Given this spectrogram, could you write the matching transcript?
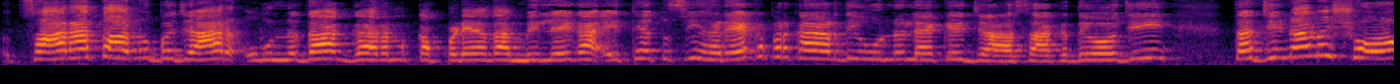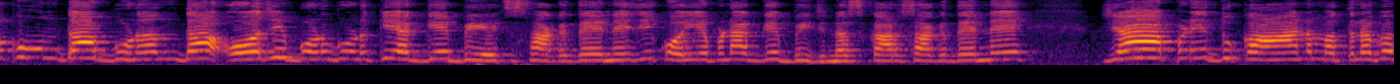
ਸਾਰਾ ਤੁਹਾਨੂੰ ਬਾਜ਼ਾਰ ਉੱਨ ਦਾ, ਗਰਮ ਕੱਪੜਿਆਂ ਦਾ ਮਿਲੇਗਾ। ਇੱਥੇ ਤੁਸੀਂ ਹਰੇਕ ਪ੍ਰਕਾਰ ਦੀ ਉੱਨ ਲੈ ਕੇ ਜਾ ਸਕਦੇ ਹੋ ਜੀ। ਤਾਂ ਜਿਨ੍ਹਾਂ ਨੂੰ ਸ਼ੌਂਕ ਹੁੰਦਾ, ਬੁਣਨ ਦਾ, ਉਹ ਜੀ ਬੁਣ ਬੁਣ ਕੇ ਅੱਗੇ ਵੇਚ ਸਕਦੇ ਨੇ ਜੀ। ਕੋਈ ਆਪਣਾ ਅੱਗੇ ਬਿਜ਼ਨਸ ਕਰ ਸਕਦੇ ਨੇ। ਜਾਂ ਆਪਣੀ ਦੁਕਾਨ, ਮਤਲਬ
